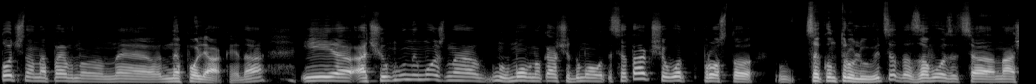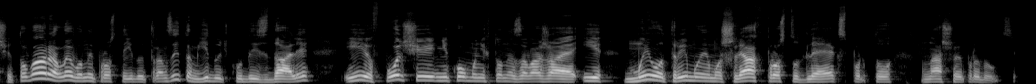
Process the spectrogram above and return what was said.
точно напевно не, не поляки. Да? І а чому не можна, ну мовно кажучи, домовитися так, що от просто це контролюється, да, завозяться наші товари, але вони просто їдуть транзитом, їдуть кудись далі. І в Польщі нікому ніхто не заважає, і ми отримуємо шлях просто для експорту нашої продукції.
